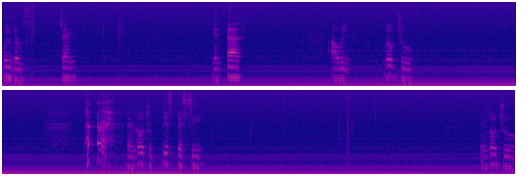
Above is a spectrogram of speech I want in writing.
Windows 10 then path I will go to then go to this PC. Then go to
